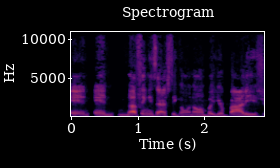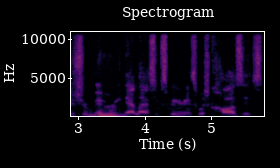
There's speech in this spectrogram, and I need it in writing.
And and nothing is actually going on, but your body is just mm. remembering that last experience, which causes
